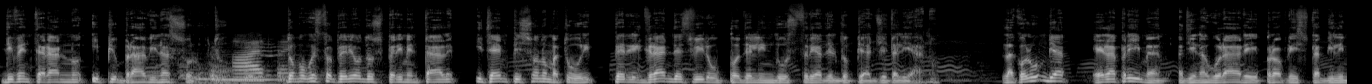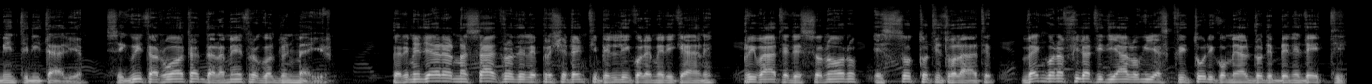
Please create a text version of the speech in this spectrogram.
diventeranno i più bravi in assoluto. Dopo questo periodo sperimentale, i tempi sono maturi per il grande sviluppo dell'industria del doppiaggio italiano. La Columbia è la prima ad inaugurare i propri stabilimenti in Italia, seguita a ruota dalla Metro Goldwyn Mayer. Per rimediare al massacro delle precedenti pellicole americane, private del sonoro e sottotitolate, vengono affidati dialoghi a scrittori come Aldo De Benedetti,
